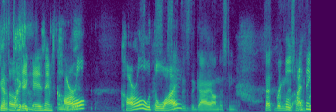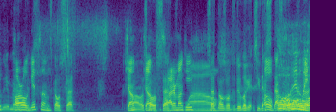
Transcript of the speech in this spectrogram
gotta Oh, fight JK. him. His name's A little bit. Carl. Carl with the Seth Y. is the guy on this team. Seth bringing Well, this I home think for the Americans. Carl gets him. Let's go, Seth. Jump, No, let's jump. go, Seth. Spider monkey. Wow. Seth knows what to do. Look at see that's Oh, that's oh, what a finally. oh,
